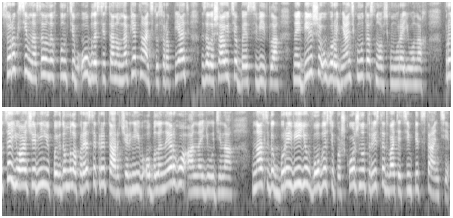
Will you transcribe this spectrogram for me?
47 населених пунктів області станом на 15.45 залишаються без світла. Найбільше у Городнянському та Сновському районах. Про це ЮА Чернігів повідомила прес-секретар Чернігів Обленерго Анна Юдіна. Внаслідок буревію в області пошкоджено 327 підстанцій.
